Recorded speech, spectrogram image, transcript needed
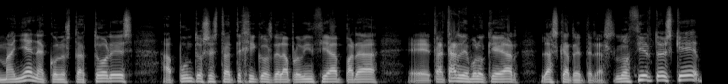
mañana con los tractores a puntos estratégicos de la provincia para tratar de bloquear las carreteras. Lo cierto es que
